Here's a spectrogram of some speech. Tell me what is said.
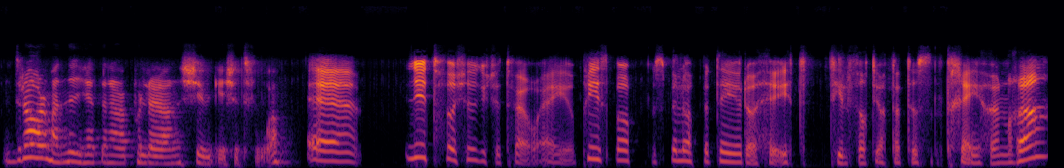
dra de här nyheterna på lön 2022. Eh, Nytt för 2022 är ju prisbeloppet är ju då höjt till 48 300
